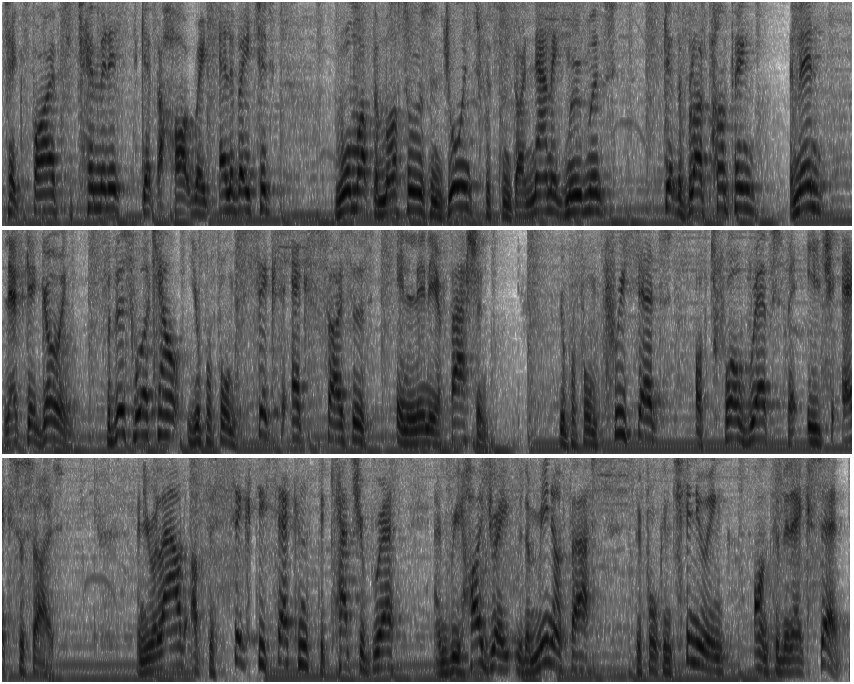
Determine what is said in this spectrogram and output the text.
take 5 to 10 minutes to get the heart rate elevated, warm up the muscles and joints with some dynamic movements, get the blood pumping, and then let's get going. For this workout, you'll perform six exercises in linear fashion. You'll perform three sets of 12 reps for each exercise and you're allowed up to 60 seconds to catch your breath and rehydrate with AminoFast before continuing on to the next set.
